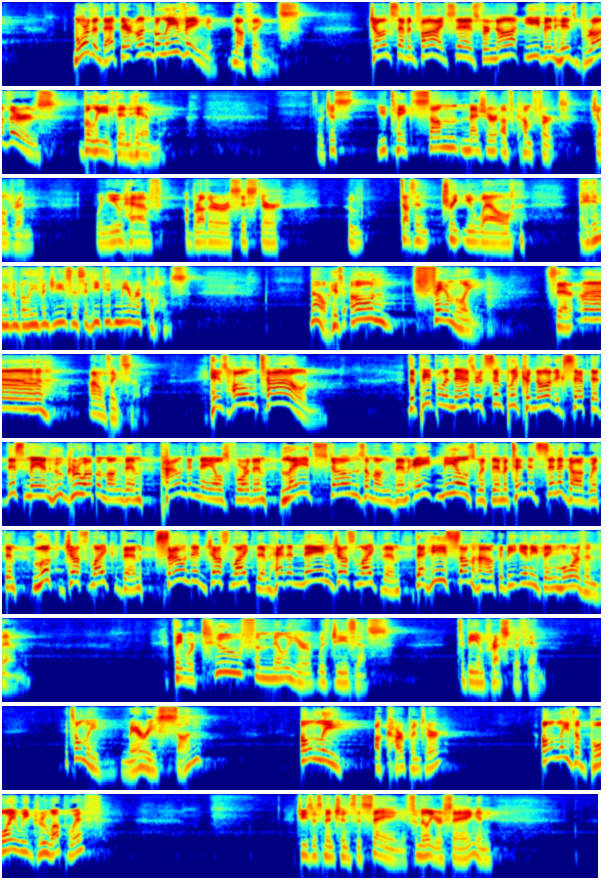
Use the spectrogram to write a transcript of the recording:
More than that, they're unbelieving nothings. John 7 5 says, For not even his brothers believed in him. So just you take some measure of comfort, children, when you have a brother or a sister who doesn't treat you well. They didn't even believe in Jesus, and he did miracles. No, his own family said, uh, I don't think so. His hometown the people in Nazareth simply could not accept that this man who grew up among them pounded nails for them, laid stones among them, ate meals with them, attended synagogue with them, looked just like them, sounded just like them, had a name just like them, that he somehow could be anything more than them. They were too familiar with Jesus to be impressed with him. It's only Mary's son. Only a carpenter? Only the boy we grew up with? Jesus mentions this saying, a familiar saying in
